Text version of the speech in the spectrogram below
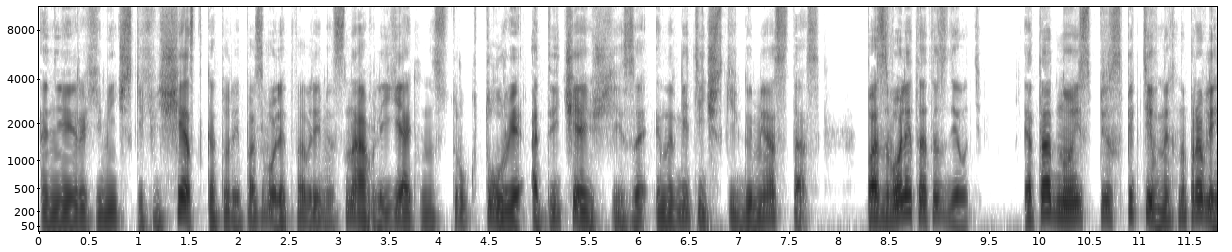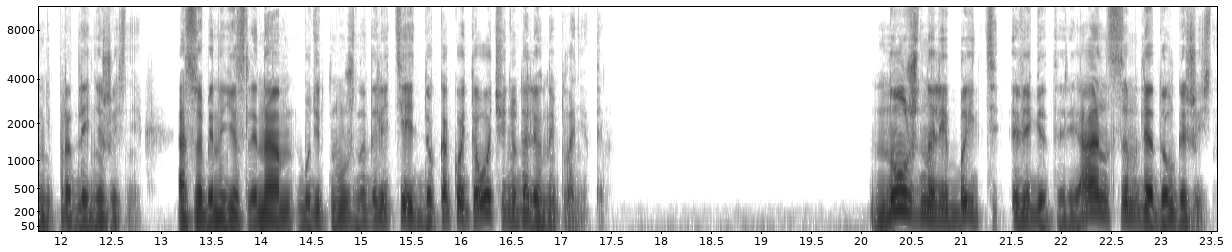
нейрохимических веществ, которые позволят во время сна влиять на структуры, отвечающие за энергетический гомеостаз, позволит это сделать. Это одно из перспективных направлений продления жизни, особенно если нам будет нужно долететь до какой-то очень удаленной планеты. Нужно ли быть вегетарианцем для долгой жизни?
